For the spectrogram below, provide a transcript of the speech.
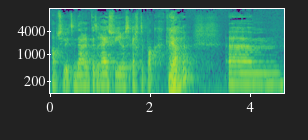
Absoluut, en daar heb ik het reisvirus echt te pakken gekregen. Um,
